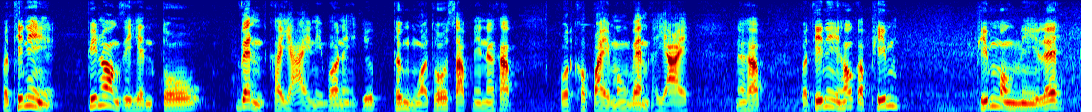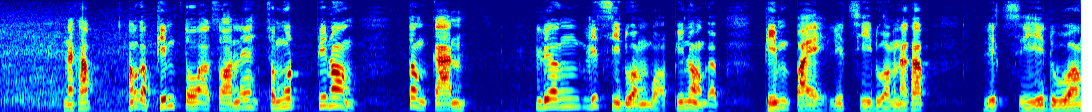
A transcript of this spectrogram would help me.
ปัจที่นี่พี่น้องสิเห็นโตวแว่นขยายนี่บ่เนี่ยยึดถึงหัวโทรศัพท์นี่นะครับ กดเข้าไปมองแว่นขยาย นะครับปัจที่นี่เขากับพิมพ์พิมพ์มองนีเลยนะครับเขากับพิมพ์ตัวอักษรเลย สมมุติพี่น้องต้องการเรื่องลิ์สีดวงบอกพี่น้องกับพิมพ์ไปลิ์สีดวงนะครับลิ์สีดวง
